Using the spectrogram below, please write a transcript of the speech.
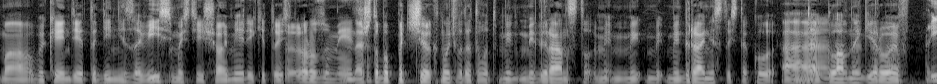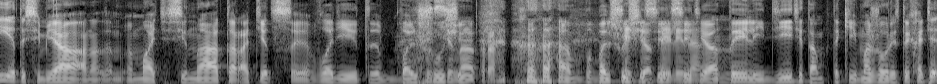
уикенде. Это День независимости еще Америки, то есть, разумеется, чтобы подчеркнуть вот это вот мигрантство, мигранистость такую а, да, главных да, героев. Да. И эта семья, она мать сенатор, отец э, владеет э, большущей, большущей сети отелей, дети там такие мажористы, хотя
